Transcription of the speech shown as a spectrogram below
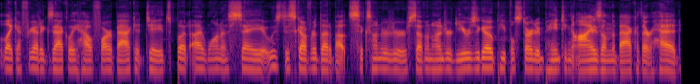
like I forget exactly how far back it dates, but I want to say it was discovered that about 600 or 700 years ago, people started painting eyes on the back of their head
